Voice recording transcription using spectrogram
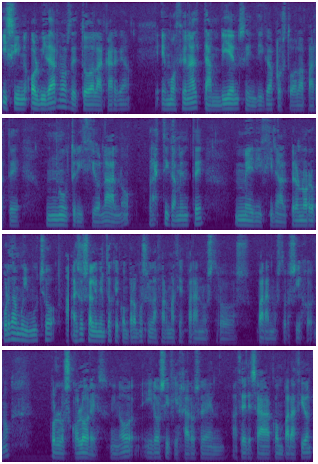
Y sin olvidarnos de toda la carga emocional, también se indica pues toda la parte nutricional, ¿no? Prácticamente medicinal, pero nos recuerda muy mucho a esos alimentos que compramos en las farmacias para nuestros, para nuestros hijos, ¿no? Por los colores, no iros y fijaros en hacer esa comparación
